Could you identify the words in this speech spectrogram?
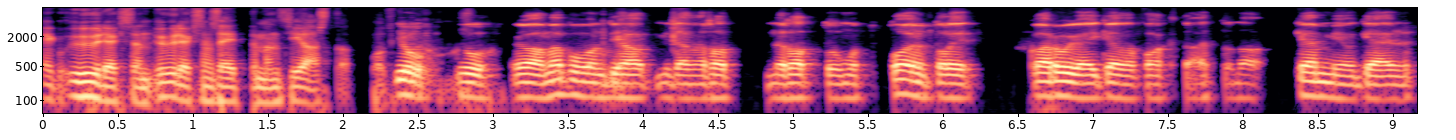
Ei kun yhdeksän, yhdeksän seitsemän sijasta. Joo, joo, joo, mä puhun nyt ihan mitä mä sat, ne sattuu, mutta toi nyt oli karu ja ikävä fakta, että tota, kämmi on käynyt.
